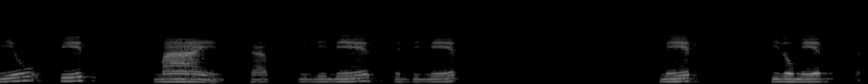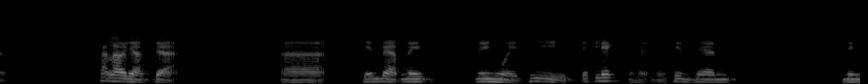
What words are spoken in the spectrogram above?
นิ้วฟีตไมล์ครับมิลลิเมตรเซนติเมตร เมตร กิโลเมตรถ้าเราอยากจะ เขียนแบบในในหน่วยที่เล็กๆนะฮะอย่างเช่นแทนหนึ่ง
